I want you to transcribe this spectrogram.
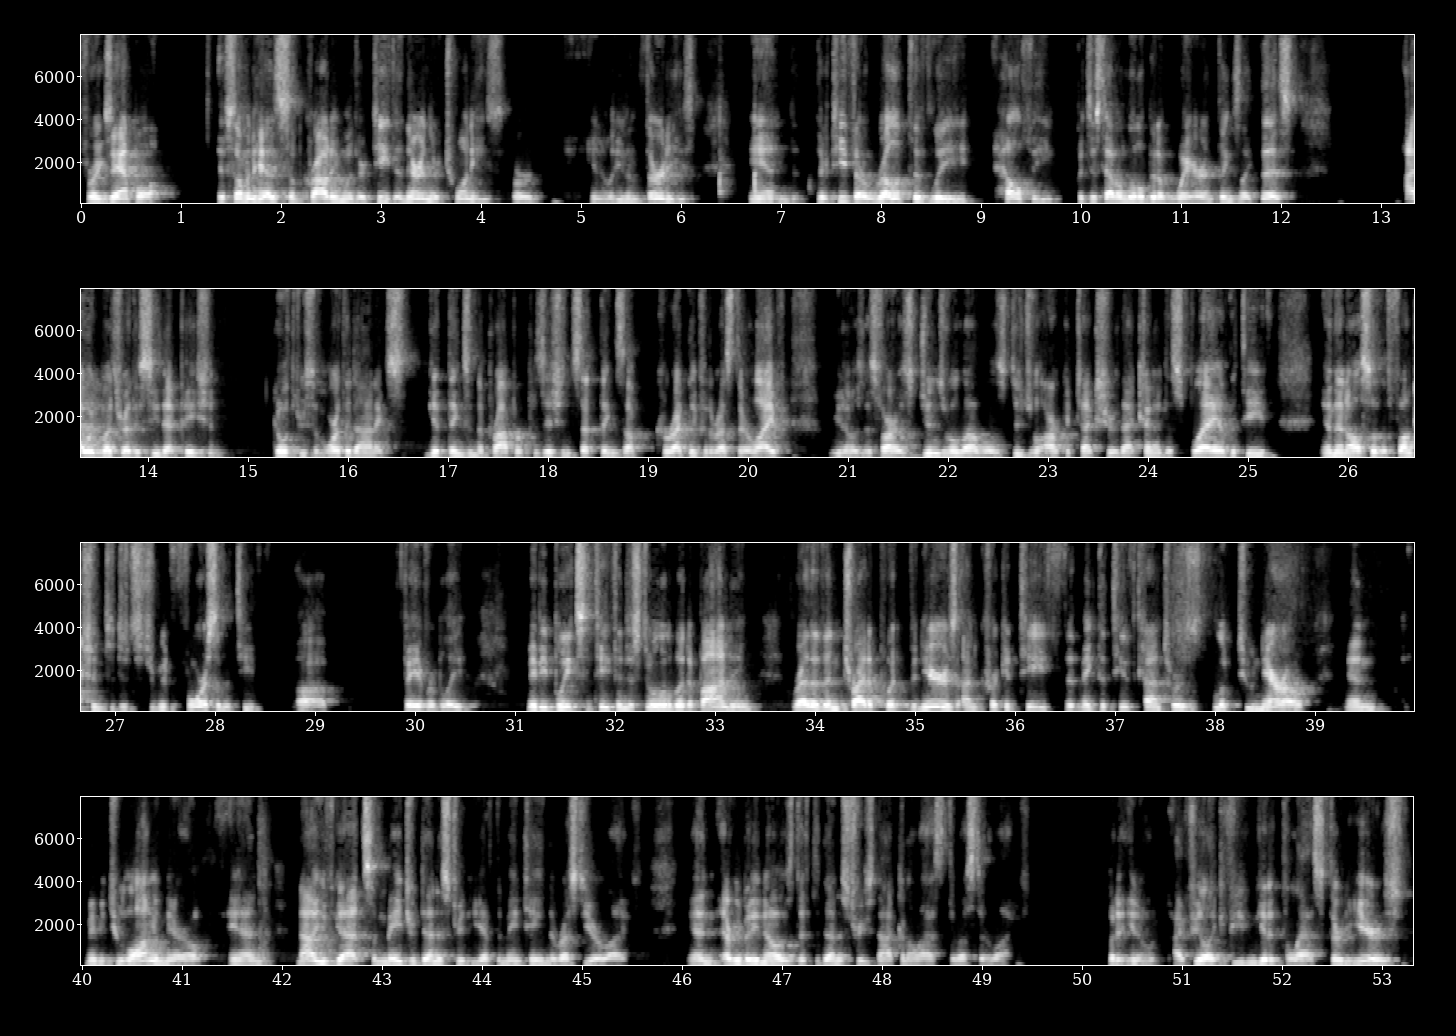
for example, if someone has some crowding with their teeth and they're in their 20s or you know, even 30s, and their teeth are relatively healthy, but just have a little bit of wear and things like this, I would much rather see that patient go through some orthodontics, get things in the proper position, set things up correctly for the rest of their life, you know, as far as gingival levels, gingival architecture, that kind of display of the teeth, and then also the function to distribute force in the teeth uh, favorably. Maybe bleach the teeth and just do a little bit of bonding rather than try to put veneers on crooked teeth that make the tooth contours look too narrow and maybe too long and narrow. And now you've got some major dentistry that you have to maintain the rest of your life. And everybody knows that the dentistry is not going to last the rest of their life. But it, you know, I feel like if you can get it to last 30 years,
